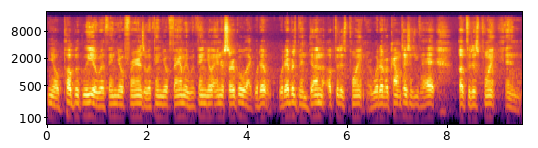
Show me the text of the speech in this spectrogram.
you know, publicly or within your friends or within your family, within your inner circle, like whatever whatever's been done up to this point or whatever conversations you've had up to this point and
